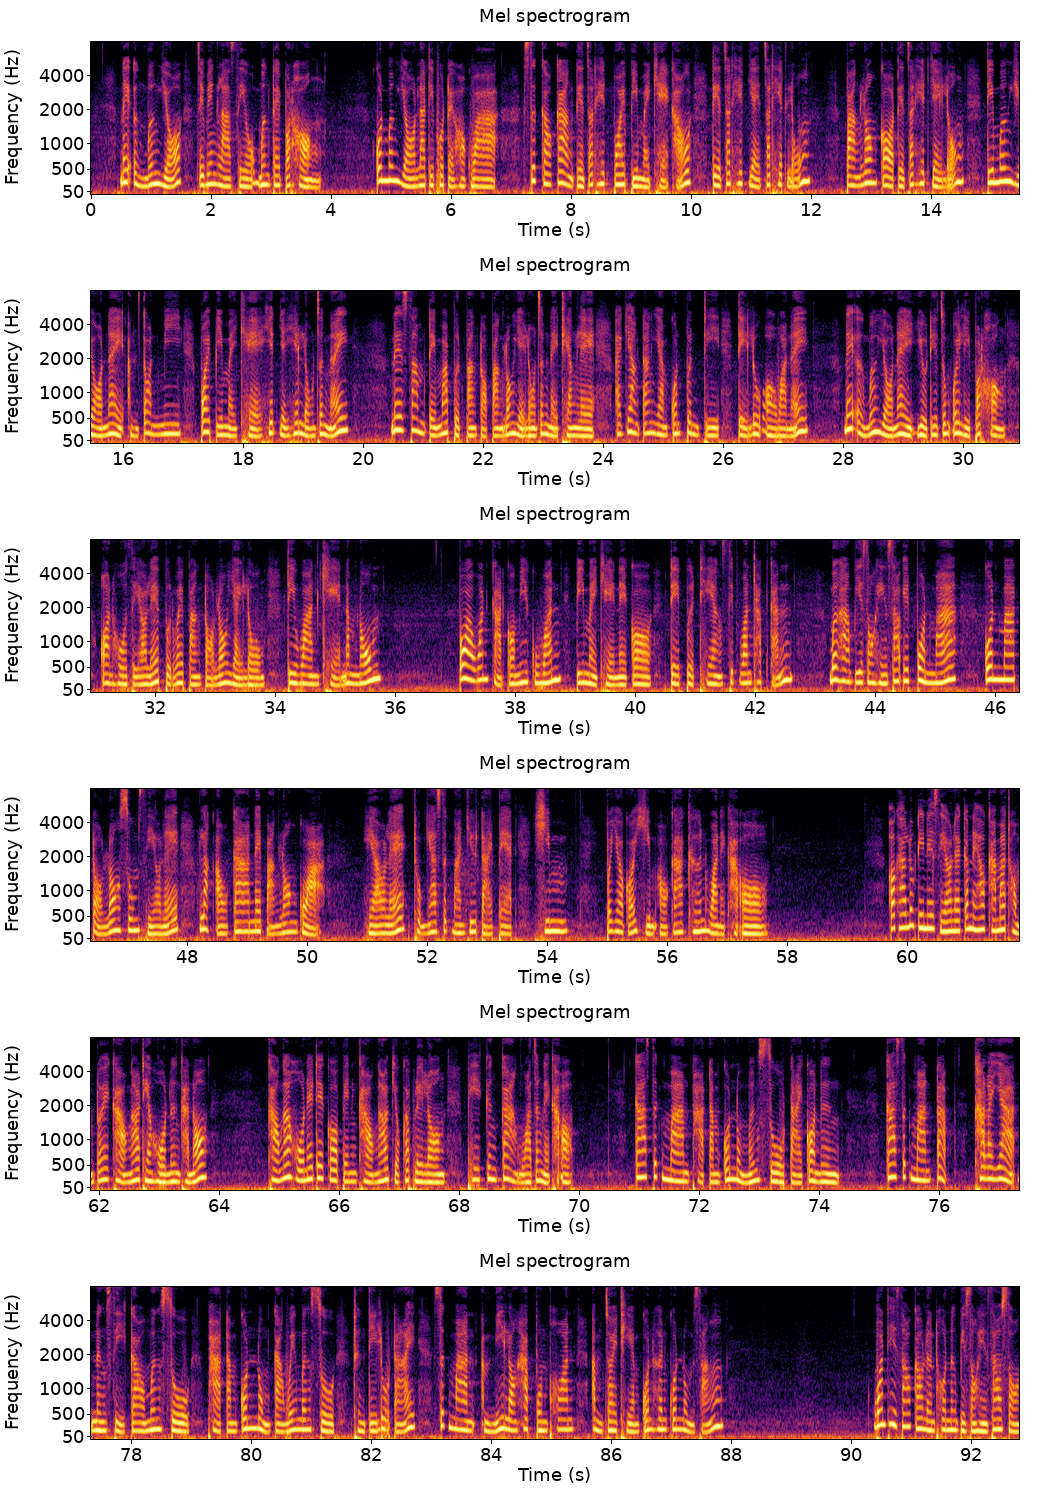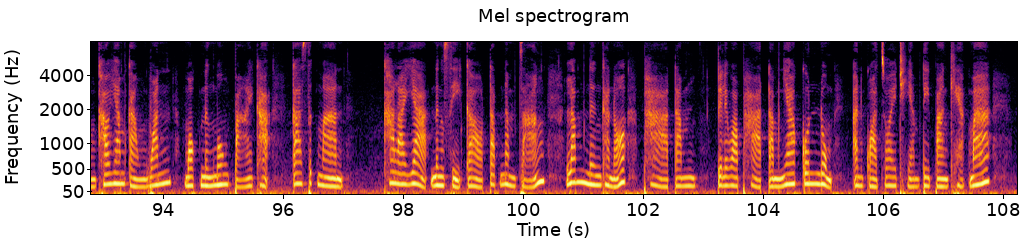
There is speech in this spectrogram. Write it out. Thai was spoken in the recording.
ในเอิงเมืองยอจะเว้งลาเซียวเมืองใต้ปอดห้อง ก้นเมืองยอลาติโพไตฮอกว่าซึกเกาก้างเตจัดเฮ็ดป้อยปีใหม่แขเขาเตจัดเฮ็ดใหญ่จัดเฮ็ดหลง ปางล่องก่อเตจัดเฮ็ดใหญ่หลงตีเมืองยอในอำตอนมีป้อยปีใหม่แขเฮ็ดใหญ่เฮ็ดหลงจังไหน ในซ้ำเตมาเปิดปางต่อปังล่องใหญ่ลงจังไหนเทียงแลอักย่างตั้งยามก้นปืนตีเตลูกอว่าไหนในเอิงเมืองหยอในอยู่ที่จุ้มอ้อยหลีปอดห้องอ่อนโฮเซียวและเปิดไว้ปางต่อล่องใหญ่ลง ตีวานแขนนำนมเพราะว่าวันกาดก็มีกูวัน ปีใหม่แขในก็เตเปิดเทียง10วันทับกัน เมื่อหางปี2021ป่นมาก้นมาต่อล่องซุ่มเสียวและหลักเอาการในปางล่องกว่า เหี่ยวและถูกญาซึกบานยื้อตายแปดหิมปยอก็หิมเอาก้าเคินว่าในคาออออค่ะลูกดีในเสียวและกำในเฮาคามาถ่อมด้วยข่าวเงาเทียงโหนึงค่ะเนาะข่าวเงาโหในได้ก็เป็นข่าวเงาเกี่ยวกับเลยลอง เพกึ่งก้างว่าจังไหนคะอ๋อกาซึกมานผ่าตำก้นหนุ่มเมืองสู่ตายก่อนหนึ่งกาซึกมานตับคาลายา149เมืองสู่ ผ่าตำก้นหนุ่มกลางเว้งเมืองสู่ถึงตีลูกตายซึกมานอ่ำมีลองหับปนพรอ่ำจอยเทียมก้นเฮิรนก้นหนุ่มสัง วันที่เศร้าเกาเหลือนทนหนึ่งปีสองเห็นเศร้าสองเข้าย่ำกลางวันหมอกหนึ่งโมงปลายค่ะกาซึกมานคาลายาหนึ่งสี่เก้าตับนำจางลำหนึ่งค่ะเนาะผ่าตำเรียกว่าผ่าตำหญ้าก้นหนุ่ม อันกว่าจอยเทียมตีปางแขกมา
